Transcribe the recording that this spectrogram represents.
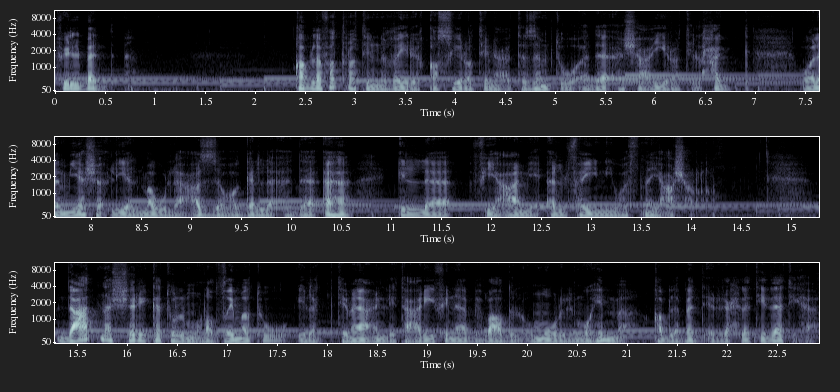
في البدء. قبل فترة غير قصيرة اعتزمت أداء شعيرة الحج ولم يشأ لي المولى عز وجل أداءها إلا في عام 2012 دعتنا الشركة المنظمة إلى اجتماع لتعريفنا ببعض الأمور المهمة قبل بدء الرحلة ذاتها.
